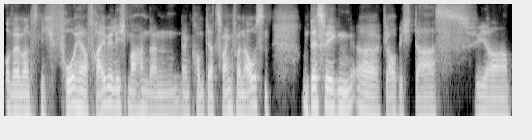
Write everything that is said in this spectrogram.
Und wenn wir es nicht vorher freiwillig machen, dann, dann kommt der Zwang von außen. Und deswegen äh, glaube ich, dass wir,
